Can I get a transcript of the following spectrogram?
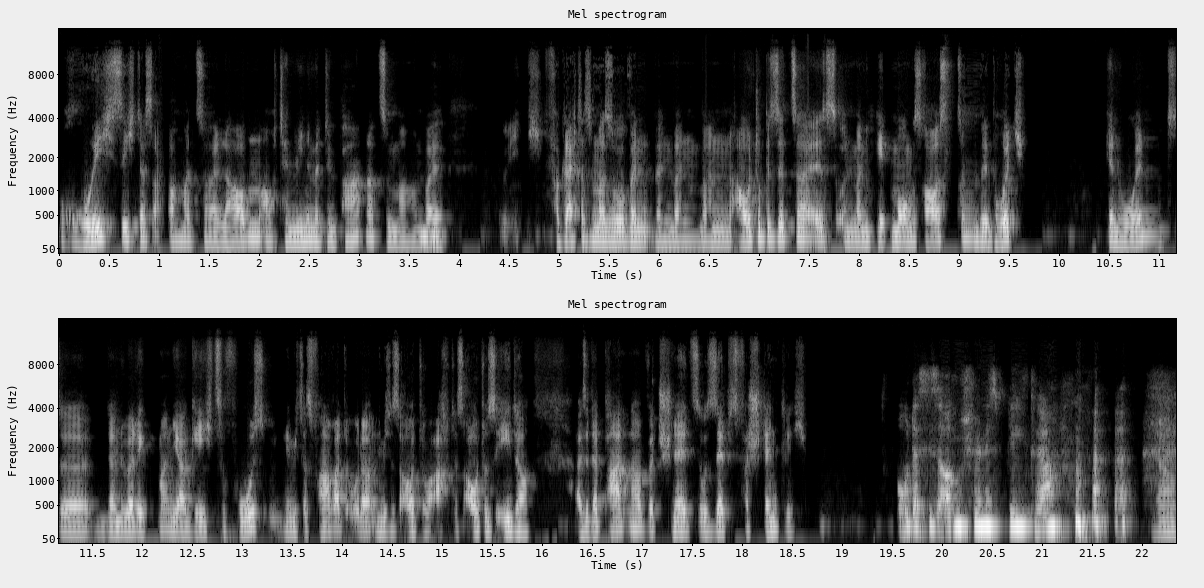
ruhig sich das auch mal zu erlauben, auch Termine mit dem Partner zu machen, mhm. weil ich vergleiche das immer so, wenn, wenn, wenn man Autobesitzer ist und man geht morgens raus und will Brötchen holen. Und, äh, dann überlegt man, ja, gehe ich zu Fuß, nehme ich das Fahrrad oder nehme ich das Auto? Ach, das Auto ist eh da. Also der Partner wird schnell so selbstverständlich. Oh, das ist auch ein schönes Bild, ja. ja.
